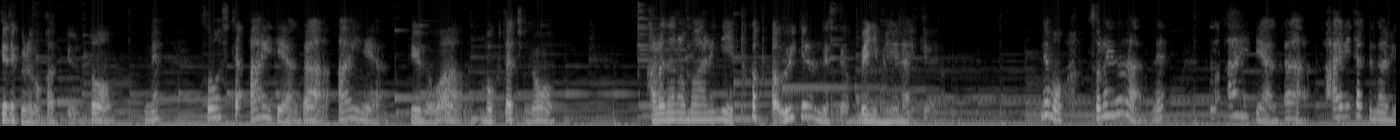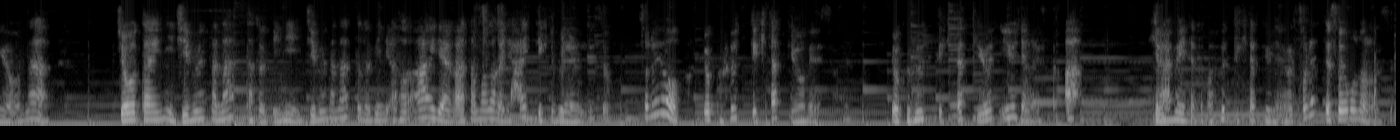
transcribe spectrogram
出てくるのかっていうと、ね、そうしたアイデアが、アイデアっていうのは僕たちの体の周りにプカプカ浮いてるんですよ。目に見えないけれど。でも、それがね、そのアイデアが入りたくなるような状態に自分がなった時に、自分がなった時に、そのアイデアが頭の中に入ってきてくれるんですよ。それをよく降ってきたっていうわけですよね。よく降ってきたって言う言うじゃないですか。あ、ひらめいたとか降ってきたって言うじゃないですか。それってそういうことなんですよ。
